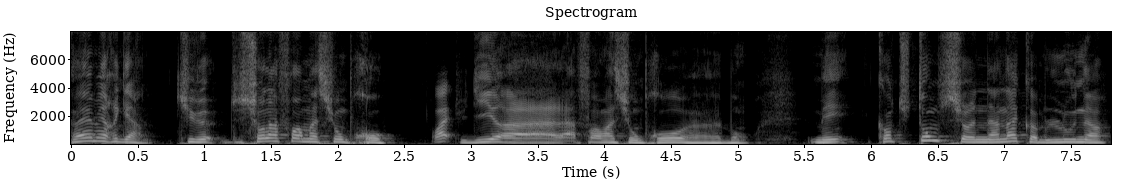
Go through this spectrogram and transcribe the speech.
Ouais, mais regarde, tu veux, sur la formation pro, Ouais. tu dis ah, la formation pro, euh, bon. Mais quand tu tombes sur une nana comme Luna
